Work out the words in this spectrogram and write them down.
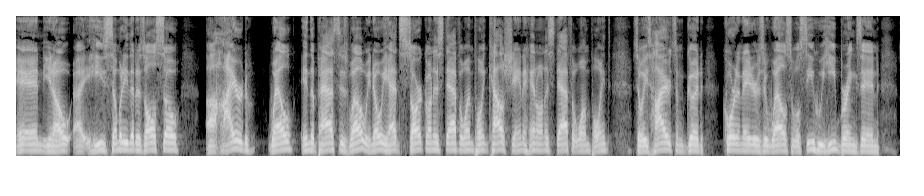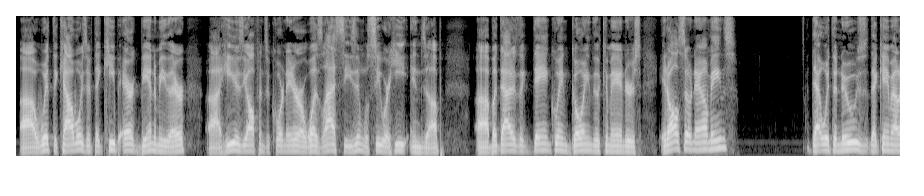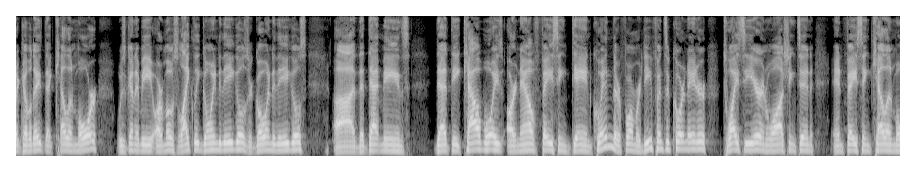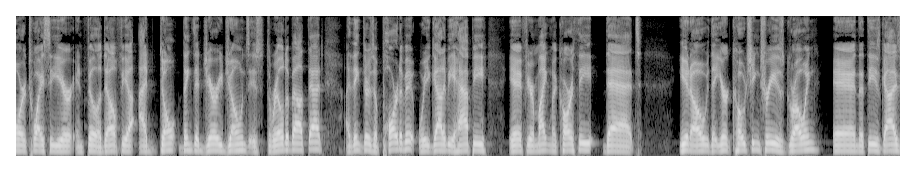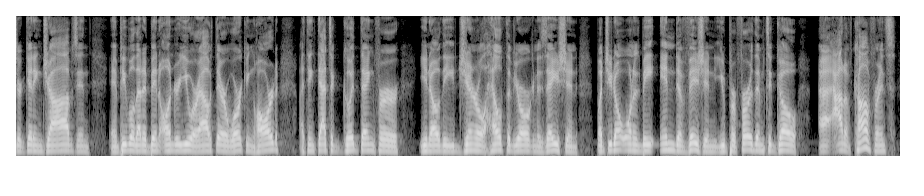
and you know uh, he's somebody that has also uh, hired well in the past as well. We know he had Sark on his staff at one point, Kyle Shanahan on his staff at one point. So he's hired some good coordinators as well. So we'll see who he brings in uh, with the Cowboys. If they keep Eric Bieniemy there, uh, he is the offensive coordinator or was last season. We'll see where he ends up. Uh, but that is the Dan Quinn going to the Commanders. It also now means that with the news that came out a couple days that Kellen Moore was going to be, or most likely going to the Eagles or going to the Eagles, uh, that that means – that the Cowboys are now facing Dan Quinn, their former defensive coordinator, twice a year in Washington, and facing Kellen Moore twice a year in Philadelphia. I don't think that Jerry Jones is thrilled about that. I think there's a part of it where you got to be happy if you're Mike McCarthy that you know that your coaching tree is growing and that these guys are getting jobs and and people that have been under you are out there working hard. I think that's a good thing for you know, the general health of your organization, but you don't want to be in division. You prefer them to go uh, out of conference,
